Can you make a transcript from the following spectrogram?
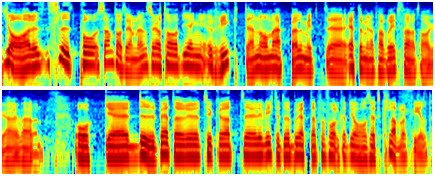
jag hade slut på samtalsämnen så jag tar ett gäng rykten om Apple, mitt, eh, ett av mina favoritföretag här i världen. Och eh, du Peter tycker att eh, det är viktigt att berätta för folk att jag har sett Cloverfield.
